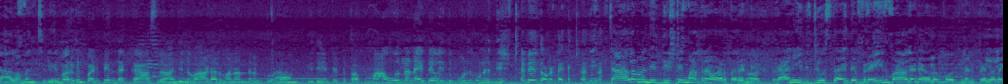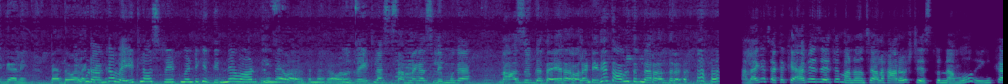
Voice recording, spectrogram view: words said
చాలా మంచిది. ఇది మరుగున పడిపోయింది అక్క. అసలు అది వాడాలి మన అందరం కూడా. అవును. ఇదేంటంటే పాప మా ఊర్లోనైతే ఇది బూడిద దిష్టి అనేది ఒకటే. చాలా మంది దిష్టికి మాత్రమే వాడతారండి. కానీ ఇది జ్యూస్ తాగితే బ్రెయిన్ బాగా డెవలప్ అవుతుందండి. పిల్లలకి గాని పెద్దవాళ్ళకి అక్క వెయిట్ లాస్ ట్రీట్మెంట్కి దీన్నే వాడుతున్నారు. వాడుతున్నారు. వెయిట్ లాస్ సన్నగా స్లిమ్గా నాజుగ్గా తయారవ్వాలంటే ఇదే తాగుతున్నారు అందరూ. అలాగే చక్క క్యాబేజ్ అయితే మనం చాలా హార్వెస్ట్ చేసుకున్నాము ఇంకా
